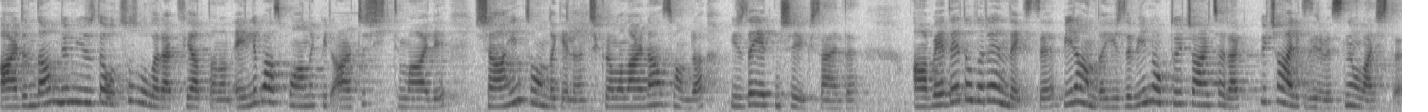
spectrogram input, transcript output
Ardından dün %30 olarak fiyatlanan 50 bas puanlık bir artış ihtimali Şahin tonda gelen açıklamalardan sonra %70'e yükseldi. ABD doları endeksi bir anda %1.3 artarak 3 aylık zirvesine ulaştı.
